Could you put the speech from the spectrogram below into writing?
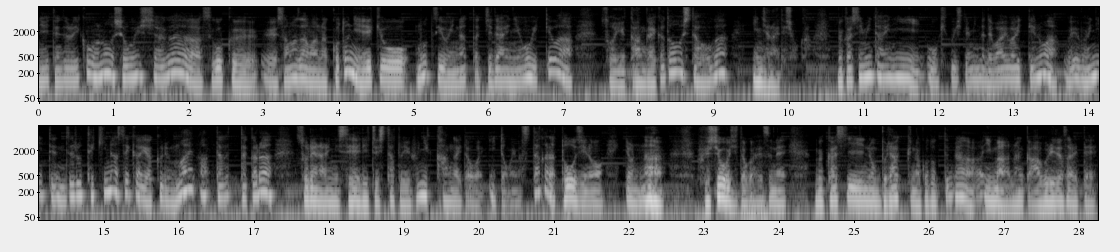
2.0以降の消費者がすごくさまざまなことに影響を持つようになった時代においてはそういう考え方をした方がいいんじゃないでしょうか。昔みたいに大きくしてみんなでワイワイっていうのは Web2.0 的な世界が来る前だったからそれなりに成立したというふうに考えた方がいいと思いますだから当時のいろんな不祥事とかですね昔のブラックなことっていうのは今なんかあぶり出されて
